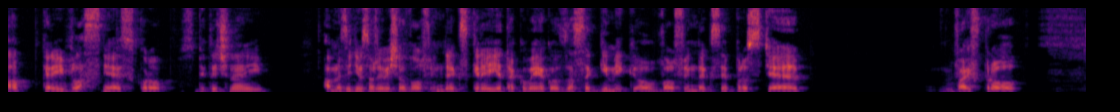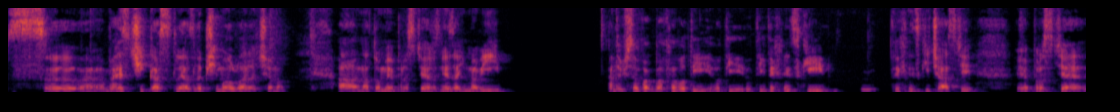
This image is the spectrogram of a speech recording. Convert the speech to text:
a který vlastně je skoro zbytečný. A mezi tím samozřejmě vyšel Valve Index, který je takový jako zase gimmick. Jo? Valve Index je prostě Vive Pro s v hezčí kastly a s lepšíma ovladačema. A na tom je prostě hrozně zajímavý, a když se fakt bavíme o té technické technické části, že prostě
